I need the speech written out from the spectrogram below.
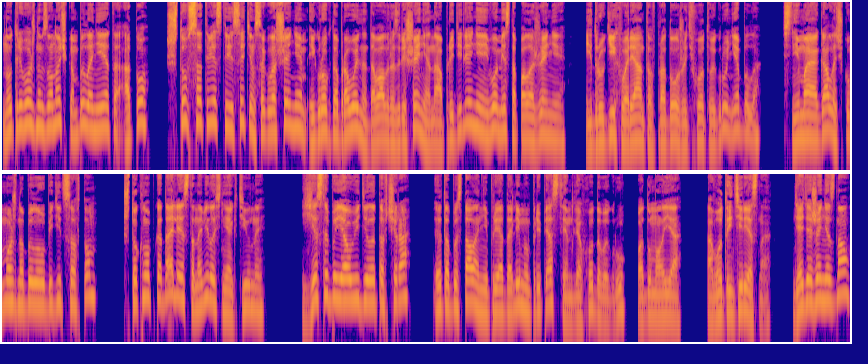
Но тревожным звоночком было не это, а то, что в соответствии с этим соглашением игрок добровольно давал разрешение на определение его местоположения, и других вариантов продолжить вход в игру не было. Снимая галочку, можно было убедиться в том, что кнопка «Далее» становилась неактивной. Если бы я увидел это вчера, это бы стало непреодолимым препятствием для входа в игру, подумал я. А вот интересно, дядя Женя знал?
